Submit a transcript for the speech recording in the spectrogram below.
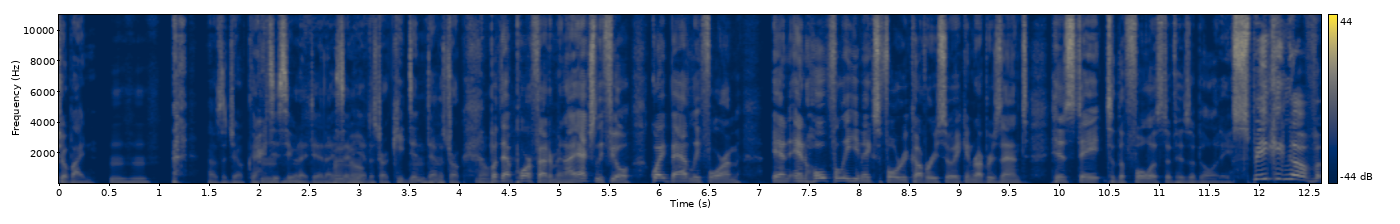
Joe Biden. Mm-hmm. that was a joke there. Did you see what I did? I, said he had a stroke. He didn't have a stroke. But that poor Fetterman, I actually feel quite badly for him. And and hopefully he makes a full recovery so he can represent his state to the fullest of his ability. Speaking of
